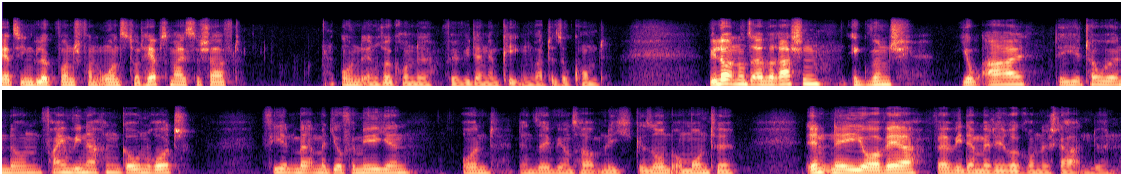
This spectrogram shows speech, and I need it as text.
Herzlichen Glückwunsch von uns zur Herbstmeisterschaft und in Rückrunde will wir dann im Kicken, was so kommt. Wir lassen uns überraschen. Ich wünsche Joal, der hier Tauhören dann, fein Weihnachten, Golden Rutsch, vierten Bett mit Jo Familien und dann sehen wir uns hoffentlich gesund und munter in ne Jahr wer, wer wieder mit der Rückrunde starten dürfen.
